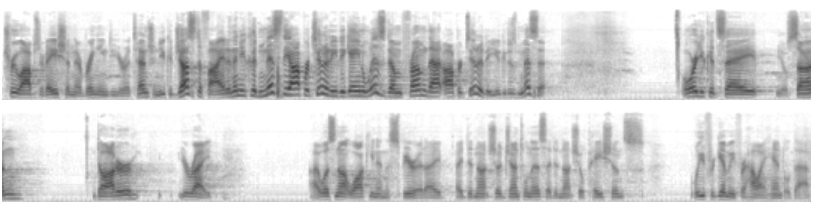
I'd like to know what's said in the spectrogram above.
true observation they're bringing to your attention. You could justify it, and then you could miss the opportunity to gain wisdom from that opportunity. You could just miss it. Or you could say, you know, son, daughter, you're right. I was not walking in the Spirit. I, I did not show gentleness. I did not show patience. Will you forgive me for how I handled that?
